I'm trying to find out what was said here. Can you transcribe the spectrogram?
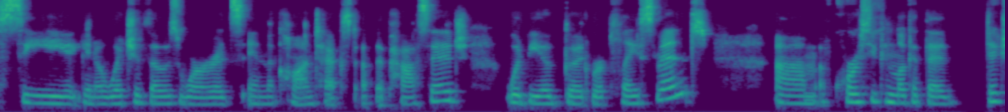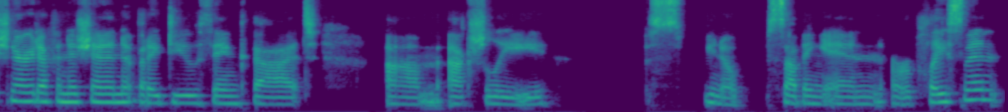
see, you know, which of those words in the context of the passage would be a good replacement. Um, of course, you can look at the dictionary definition, but I do think that um, actually, you know, subbing in a replacement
